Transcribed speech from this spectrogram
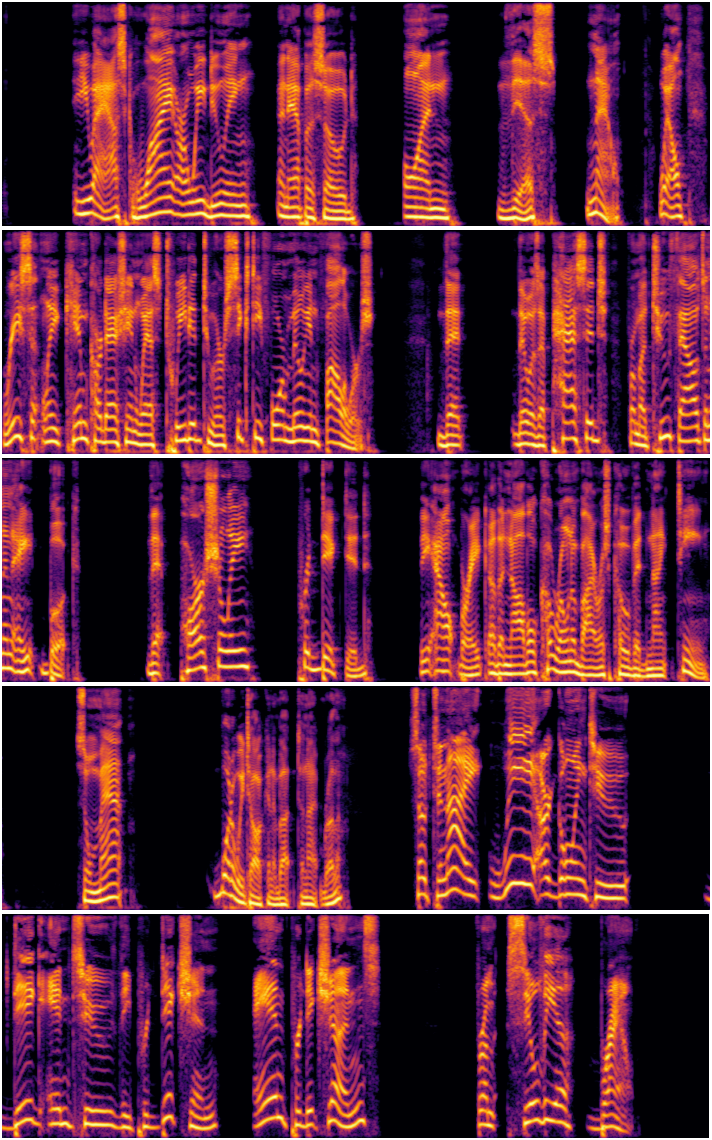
you ask, why are we doing an episode on this now? Well, recently, Kim Kardashian West tweeted to her 64 million followers that there was a passage from a 2008 book that partially predicted the outbreak of the novel coronavirus COVID 19. So, Matt, what are we talking about tonight, brother? So tonight we are going to dig into the prediction and predictions from Sylvia Browne.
